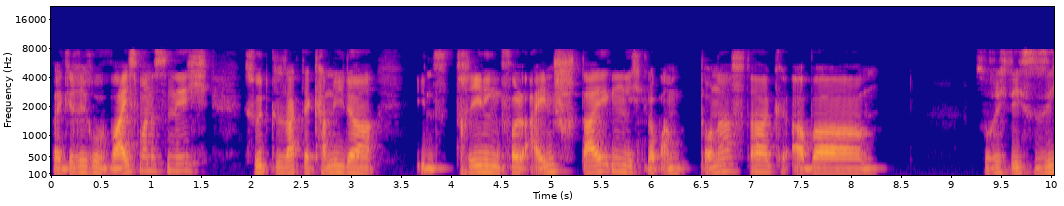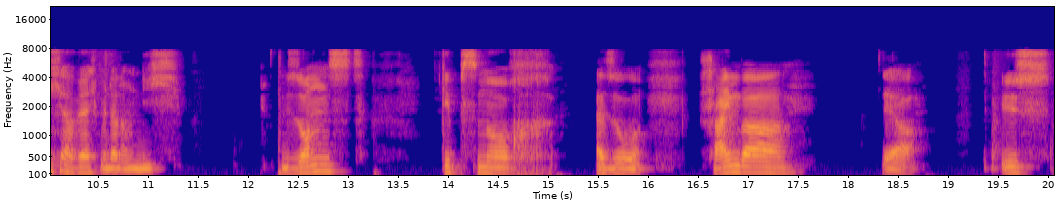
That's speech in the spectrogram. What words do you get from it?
Bei Guerrero weiß man es nicht. Es wird gesagt, er kann wieder ins Training voll einsteigen. Ich glaube am Donnerstag, aber so richtig sicher wäre ich mir da noch nicht. Sonst gibt es noch, also scheinbar, ja, ist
